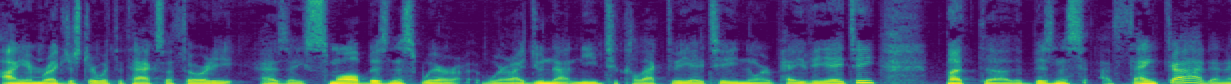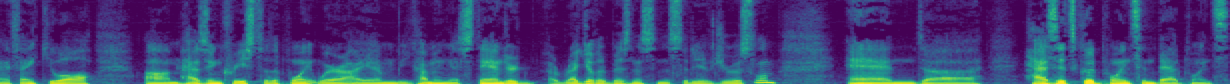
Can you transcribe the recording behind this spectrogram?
I am registered with the tax authority as a small business where where I do not need to collect VAT nor pay VAT. But uh, the business, uh, thank God, and I thank you all, um, has increased to the point where I am becoming a standard, a regular business in the city of Jerusalem, and uh, has its good points and bad points.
